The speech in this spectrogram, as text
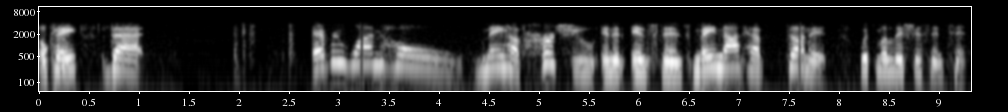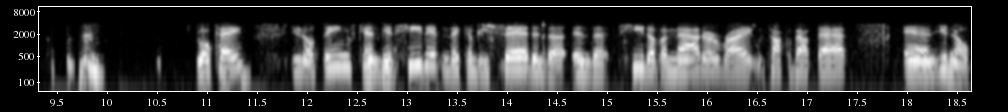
okay, that everyone who may have hurt you in an instance may not have done it with malicious intent. okay? You know, things can get mm-hmm. heated and they can be said in the in the heat of a matter, right? We talk about that. And you know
